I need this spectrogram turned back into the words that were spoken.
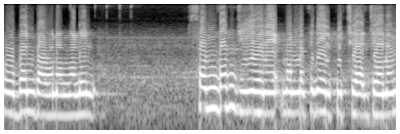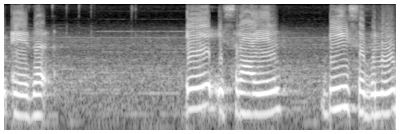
റൂബൻ ഭവനങ്ങളിൽ. സ്വന്തം ജീവനെ മരണത്തിനേൽപ്പിച്ച ജനം ഏത്? A. Israel B Zebulun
